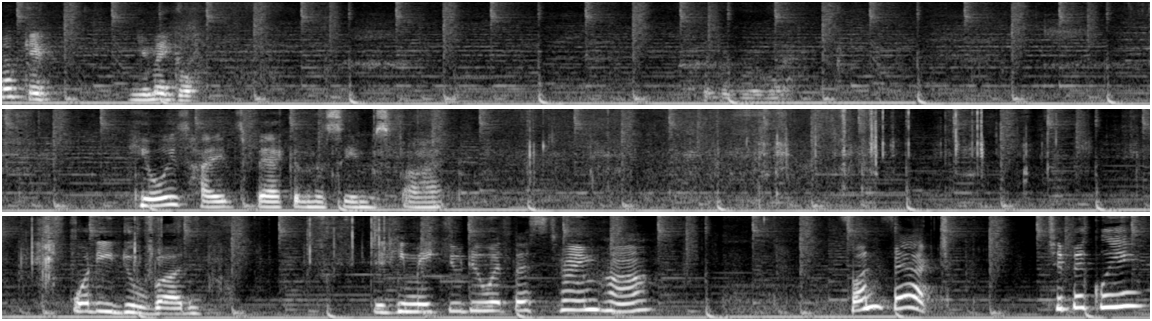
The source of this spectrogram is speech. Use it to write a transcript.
Okay, you may go. He always hides back in the same spot. What do you do, bud? Did he make you do it this time, huh? Fun fact, typically,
